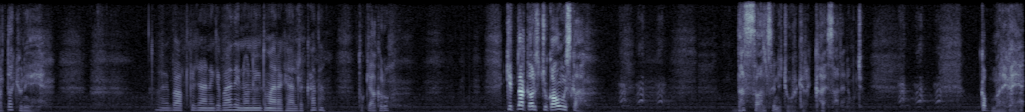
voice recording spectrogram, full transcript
मरता क्यों नहीं है? तुम्हारे बाप के जाने के बाद इन्होंने ही तुम्हारा ख्याल रखा था। तो क्या करूँ? कितना कर्ज चुकाऊं इसका? दस साल से निचोड़ के रखा है साले ने मुझे। कब मरेगा ये?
